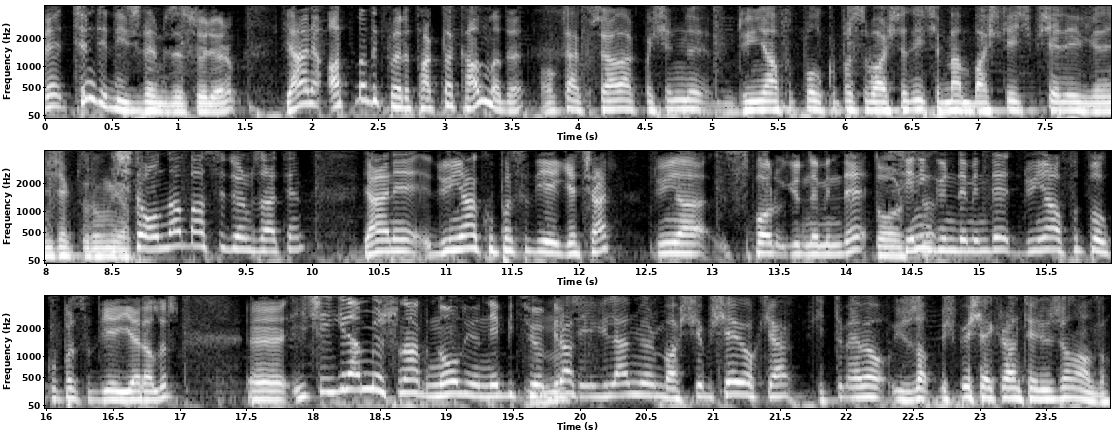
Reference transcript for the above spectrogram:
ve tüm dinleyicilerimize söylüyorum. Yani atmadıkları takla kalmadı. Oktay kusura bakma şimdi Dünya Futbol Kupası başladığı için ben başka hiçbir şeyle ilgilenecek durumum yok. İşte ondan bahsediyorum zaten. Yani Dünya Kupası diye geçer. Dünya spor gündeminde. Doğrusu- Senin gündeminde Dünya Futbol Kupası diye yer alır. Ee, hiç ilgilenmiyorsun abi. Ne oluyor, ne bitiyor? Biraz Biraz ilgilenmiyorum başka bir şey yok ya. Gittim eve 165 ekran televizyon aldım.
